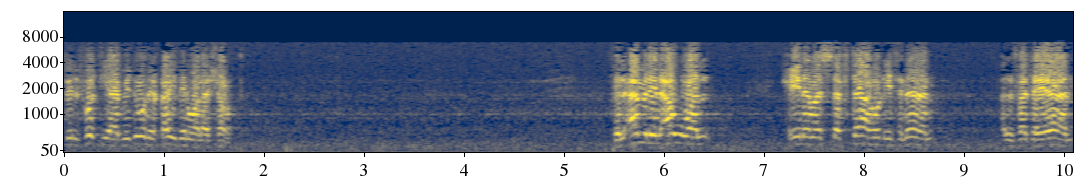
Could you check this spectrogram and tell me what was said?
في الفتيا بدون قيد ولا شرط. في الأمر الأول حينما استفتاه الاثنان الفتيان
